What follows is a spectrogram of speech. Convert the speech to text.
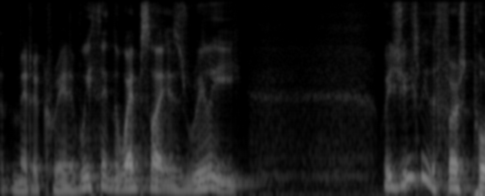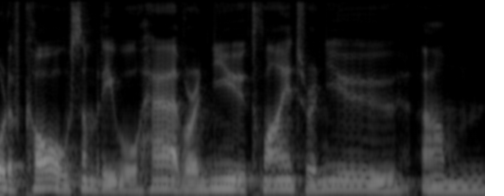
at Meta Creative. We think the website is really it's usually the first port of call somebody will have, or a new client or a new um,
